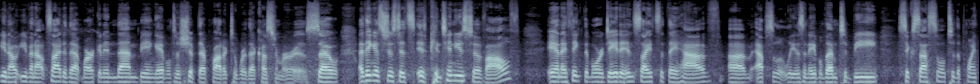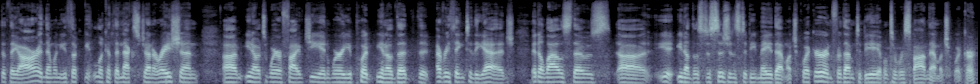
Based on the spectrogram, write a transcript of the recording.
you know even outside of that market and them being able to ship that product to where that customer is. So i think it's just it's it continues to evolve and I think the more data insights that they have um, absolutely has enabled them to be successful to the point that they are. And then when you look, look at the next generation, um, you know, it's where 5G and where you put, you know, the, the everything to the edge. It allows those, uh, you, you know, those decisions to be made that much quicker and for them to be able to respond that much quicker.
